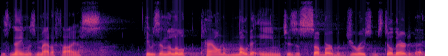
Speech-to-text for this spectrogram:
His name was Mattathias. He was in the little town of Modain, which is a suburb of Jerusalem, still there today.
